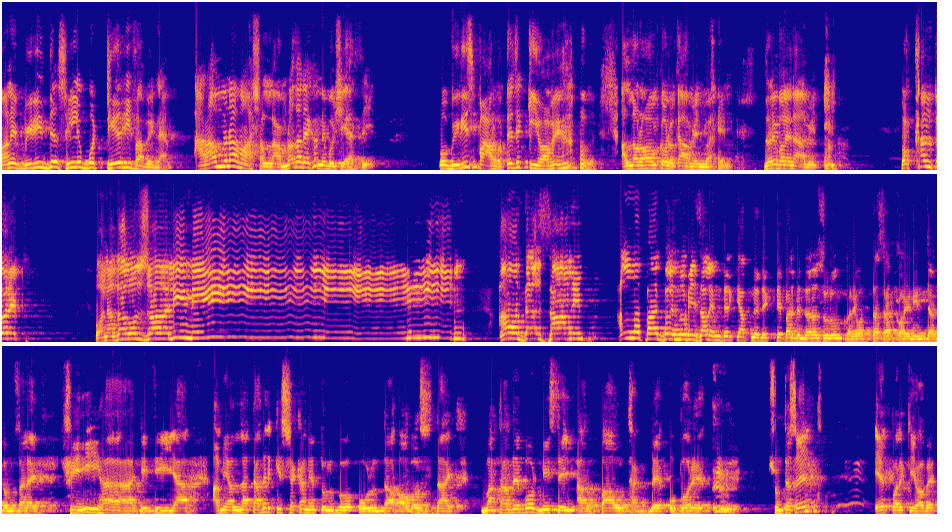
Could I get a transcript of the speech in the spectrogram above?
মানে ব্রিজ দিয়ে সিলিপ টেরই পাবে না। আর আমরা মাসাল্লাহ আমরা যারা এখানে বসে আছি, ও ব্রিজ পার হতে যে কি হবে? আল্লাহ রহম করুক, আমিন বলেন। ধরে বলে না আমিন। পক্ষান্তরে ওয়ানাদারু জালিমিন। আল্লাহ পাক নবী জালেমদেরকে আপনি দেখতে পারবেন যারা জুলুম করে, অত্যাচার করে, নির্যাতন চালায়। আমি আল্লাহ তাদেরকে সেখানে তুলব উল্টা অবস্থায়। মাথা দেব, নিচেই আর পাও থাকবে উপরে। শুনতেছেন? এরপরে কি হবে?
